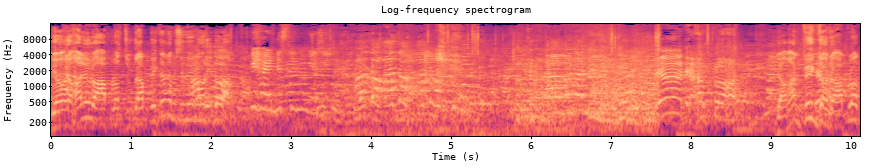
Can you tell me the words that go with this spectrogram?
Ya udah kali lu upload juga, pikir kan mesti memori doang. Behind the scene Ya, diupload. Jangan Pik, jangan di-upload.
